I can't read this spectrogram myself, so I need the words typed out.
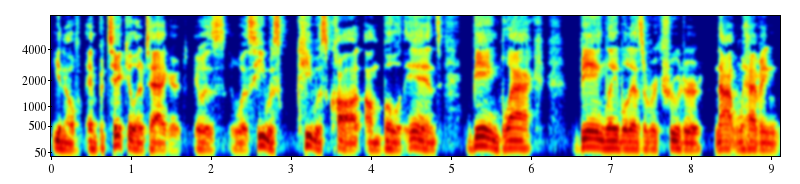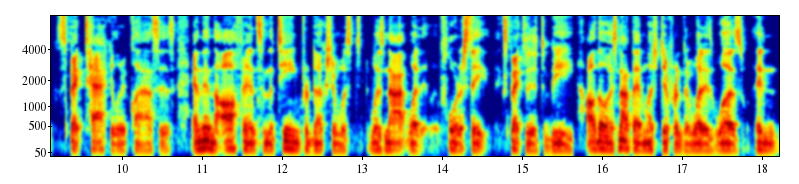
you know in particular Taggart, it was was he was he was caught on both ends, being black being labeled as a recruiter, not having spectacular classes, and then the offense and the team production was was not what Florida State expected it to be. Although it's not that much different than what it was in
